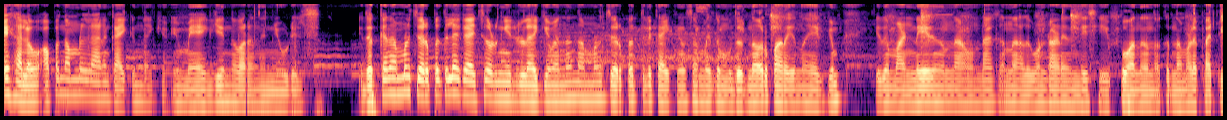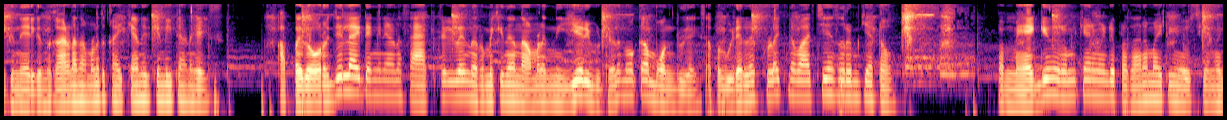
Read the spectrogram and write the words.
ഏയ് ഹലോ അപ്പം നമ്മളെല്ലാവരും കഴിക്കുന്നതായിരിക്കും ഈ മാഗി എന്ന് പറയുന്ന ന്യൂഡിൽസ് ഇതൊക്കെ നമ്മൾ ചെറുപ്പത്തിലേ കഴിച്ചു തുടങ്ങിയിട്ടുള്ളതായിരിക്കും. എന്നാൽ നമ്മൾ ചെറുപ്പത്തിൽ കഴിക്കുന്ന സമയത്ത് മുതിർന്നവർ പറയുന്നതായിരിക്കും ഇത് മണ്ണയിൽ നിന്നാണ് ഉണ്ടാക്കുന്നത്. അതുകൊണ്ടാണ് ഇതിന്റെ ഷേപ്പ് വന്നതെന്നൊക്കെ നമ്മളെ പറ്റിക്കുന്നതായിരിക്കും. കാരണം നമ്മളിത് കഴിക്കാതിരിക്കേണ്ടിയിട്ടാണ് ഗൈസ് അപ്പോൾ ഇത് ഒറിജിനലായിട്ട് എങ്ങനെയാണ് ഫാക്ടറികളിൽ നിർമ്മിക്കുന്നത് നമ്മൾ ഇന്ന് ഈ ഒരു വീഡിയോയിൽ നോക്കാൻ പോകുന്നത് ഗൈസ് അപ്പോൾ വീഡിയോയിൽ ഫുള്ളായിട്ട് വാച്ച് ചെയ്യാൻ ശ്രമിക്കാം കേട്ടോ. അപ്പം മാഗി നിർമ്മിക്കാൻ വേണ്ടി പ്രധാനമായിട്ടും യൂസ് ചെയ്യുന്ന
